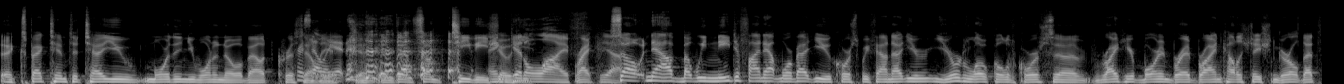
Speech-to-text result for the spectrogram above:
expect him to tell you more than you want to know about Chris, Chris Elliott, Elliott. and, and then some TV And show. get he- a life. right? Yeah. So now, but we need to find out more about you. Of course, we found out you're you're local, of course, uh, right here, born and bred, Bryan College Station girl. That's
